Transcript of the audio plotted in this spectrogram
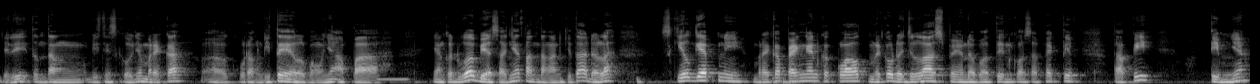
Jadi tentang bisnis goalnya mereka uh, kurang detail maunya apa. Yang kedua biasanya tantangan kita adalah skill gap nih. Mereka pengen ke cloud, mereka udah jelas pengen dapetin cost efektif, tapi timnya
